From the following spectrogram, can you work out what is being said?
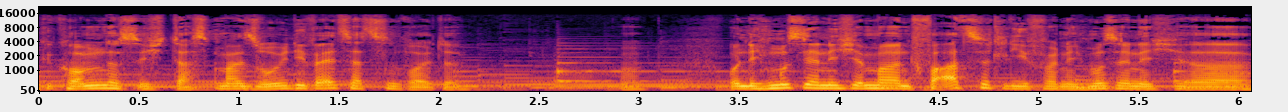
gekommen, dass ich das mal so in die Welt setzen wollte. Und ich muss ja nicht immer ein Fazit liefern, ich muss ja nicht äh,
